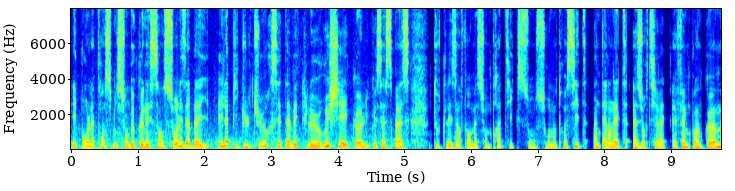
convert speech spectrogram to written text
Et pour la transmission de connaissances sur les abeilles et l'apiculture, c'est avec le Rucher École que ça se passe. Toutes les informations pratiques sont sur notre site internet azur-fm.com,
